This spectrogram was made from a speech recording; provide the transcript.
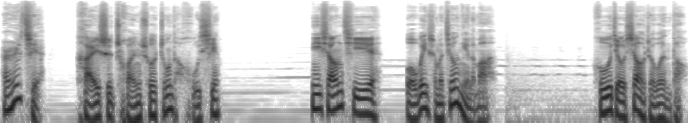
而且还是传说中的狐仙。你想起我为什么救你了吗？胡九笑着问道。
